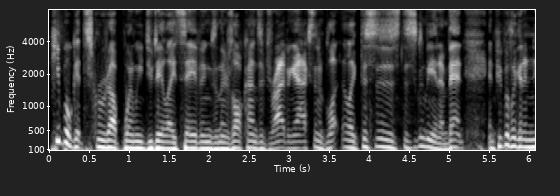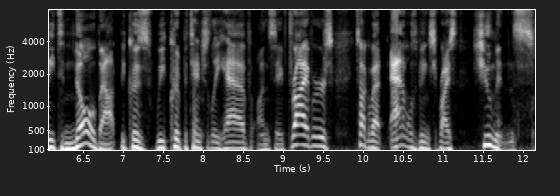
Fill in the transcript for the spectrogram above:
People get screwed up when we do daylight savings, and there's all kinds of driving accidents. Like this is this is going to be an event, and people are going to need to know about because we could potentially have unsafe drivers. Talk about animals being surprised, humans.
